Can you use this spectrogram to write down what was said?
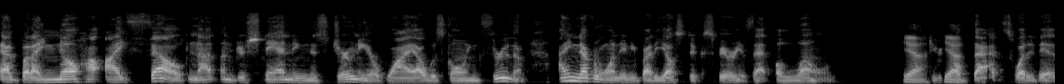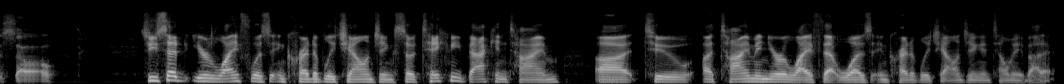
and, but I know how I felt not understanding this journey or why I was going through them. I never want anybody else to experience that alone. Yeah. yeah. That's what it is. So, so you said your life was incredibly challenging. So take me back in time uh, to a time in your life that was incredibly challenging and tell me about it.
